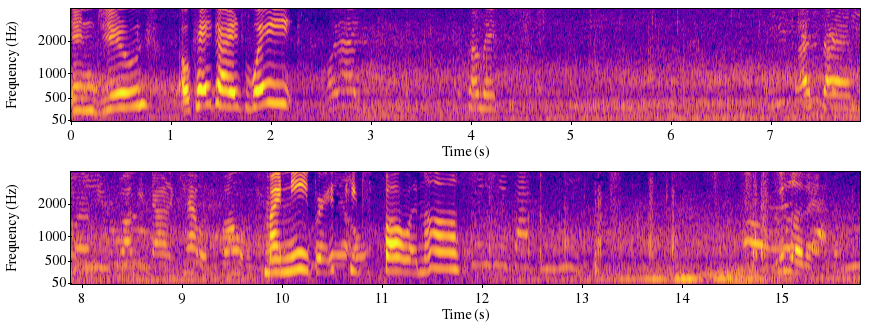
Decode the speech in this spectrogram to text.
in June. Okay, guys, wait. Coming. Last time when we were walking down, a cat was following. My knee brace keeps falling off. We love animals.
